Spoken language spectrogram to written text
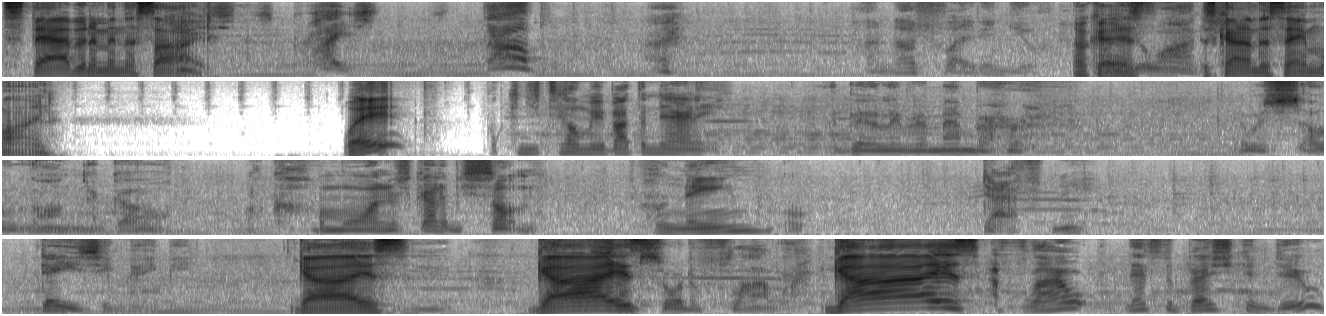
stabbing him in the side. Christ. Stop. I, I'm not fighting you. Okay, it's, you it's kind of the same line. Wait. What can you tell me about the nanny? I barely remember her. It was so long ago. Oh, come on, there's gotta be something. Her name? Or Daphne? Daisy, maybe. Guys. Some Guys. sort of flower. Guys. a flower? That's the best you can do?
